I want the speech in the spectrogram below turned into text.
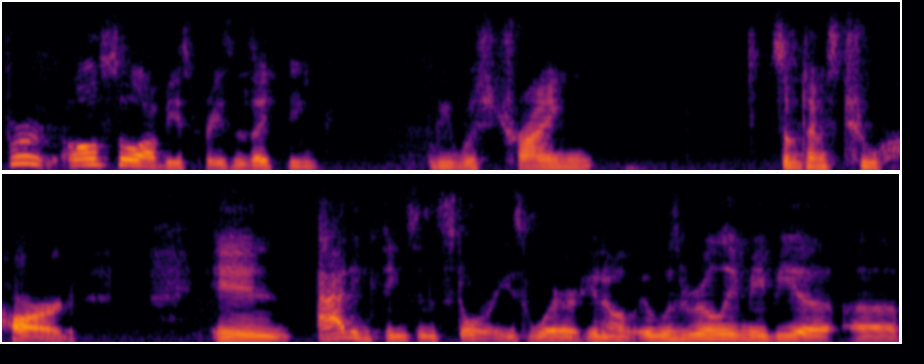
for also obvious reasons, I think Cody was trying sometimes too hard in adding things in stories where you know it was really maybe a, a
